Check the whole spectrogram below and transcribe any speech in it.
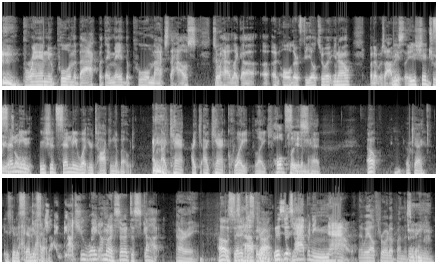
brand new pool in the back. But they made the pool match the house, so it had like a, a an older feel to it, you know. But it was obviously you should two years send old. me you should send me what you're talking about I, I can't I, I can't quite like Hold, see it please. in my head oh okay he's gonna send me I got something You, I got you right. I'm going to send it to Scott. All right. Oh This is send it to happening. This is happening now. That way I'll throw it up on the screen.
